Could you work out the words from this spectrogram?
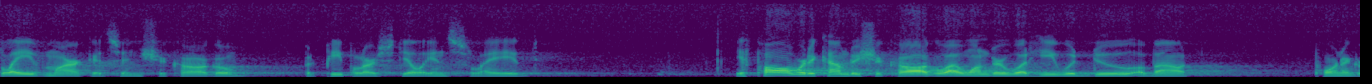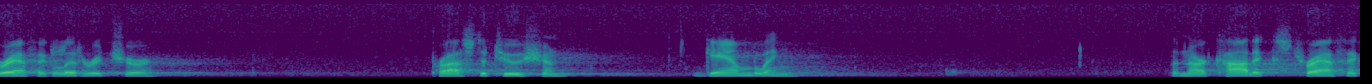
slave markets in Chicago, but people are still enslaved. If Paul were to come to Chicago, I wonder what he would do about pornographic literature prostitution, gambling, the narcotics traffic,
